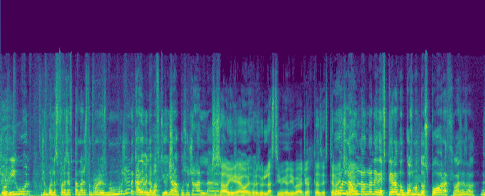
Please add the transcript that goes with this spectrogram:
Και οδήγουν, είχε πολλές φορές έφτανα και στον προορισμό μου και κατέβαινα από αυτιό για να ακούσω κι άλλα. Και Σαββατοκυριακό, θεωρείς ούλα στιγμιότυπα και καρτάς Δευτέρα και Ούλα, τα- ούλα, ούλα, είναι Δευτέρα τον κόσμο το σπόρα, θυμάσαι το.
